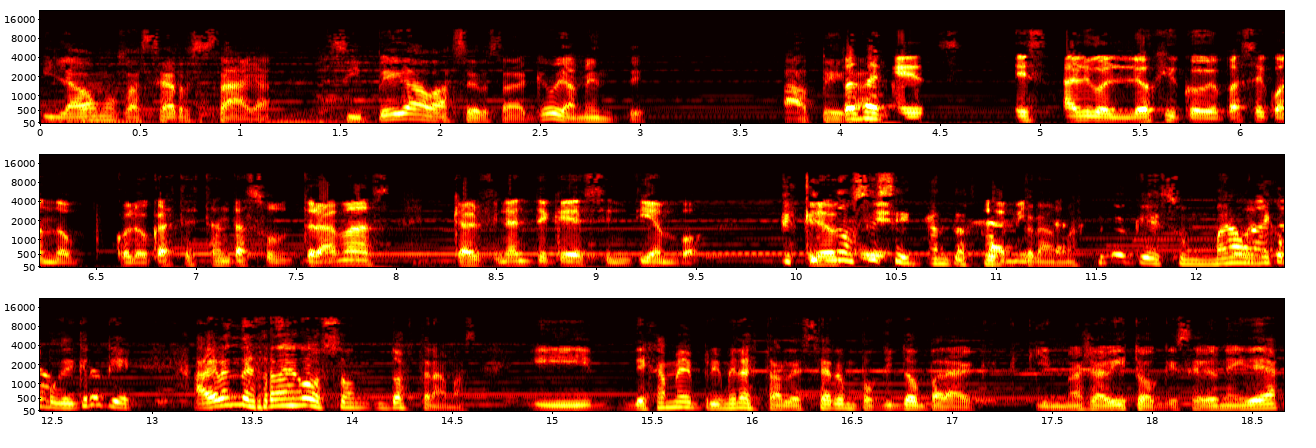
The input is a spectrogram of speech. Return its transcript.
Y la vamos a hacer saga. Si pega, va a ser saga. Que obviamente va a pegar. Pasa que es, es algo lógico que pase cuando colocaste tantas subtramas que al final te quedes sin tiempo. Es que no sé si hay tantas subtramas. Creo que es un mal manejo porque creo que a grandes rasgos son dos tramas. Y déjame primero establecer un poquito para quien no haya visto o que se dé una idea.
